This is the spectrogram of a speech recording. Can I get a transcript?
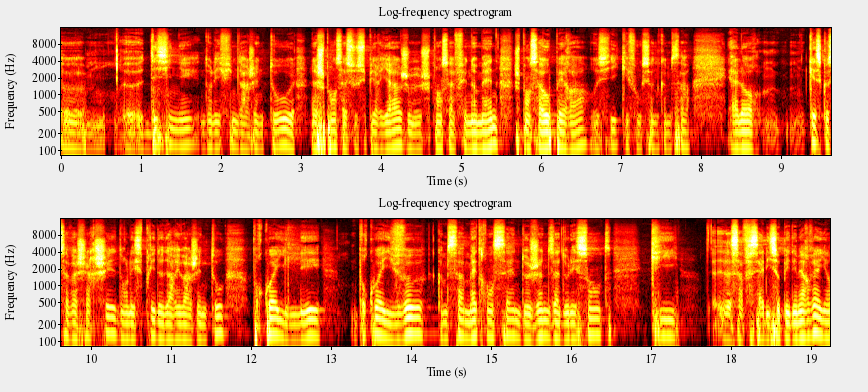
euh, euh, dessiné dans les films d'Argento. Là, je pense à Suspiria, je, je, pense à Phénomène, je pense à Opéra aussi, qui fonctionne comme ça. Et alors, qu'est-ce que ça va chercher dans l'esprit de Dario Argento? Pourquoi il est, pourquoi il veut comme ça mettre en scène de jeunes adolescentes qui euh, c'est Alice au Pays des Merveilles, hein,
